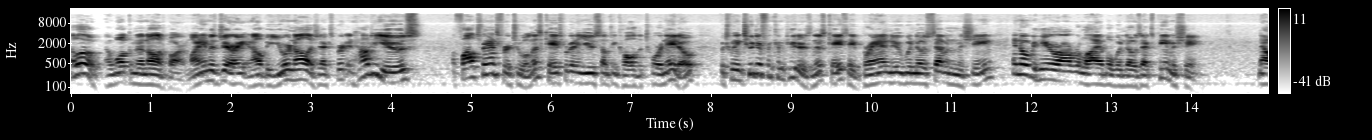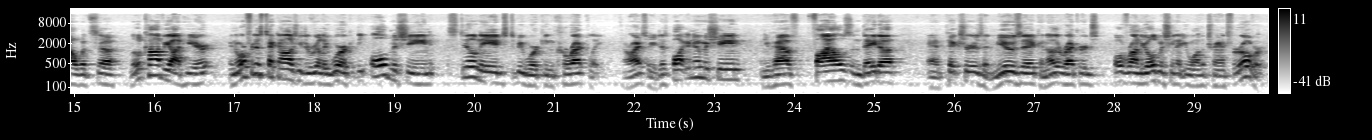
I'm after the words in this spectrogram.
Hello and welcome to Knowledge Bar. My name is Jerry and I'll be your knowledge expert in how to use a file transfer tool. In this case we're going to use something called the Tornado between two different computers. In this case a brand new Windows 7 machine and over here our reliable Windows XP machine. Now what's a little caveat here, in order for this technology to really work, the old machine still needs to be working correctly. Alright, so you just bought your new machine and you have files and data and pictures and music and other records over on the old machine that you want to transfer over.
